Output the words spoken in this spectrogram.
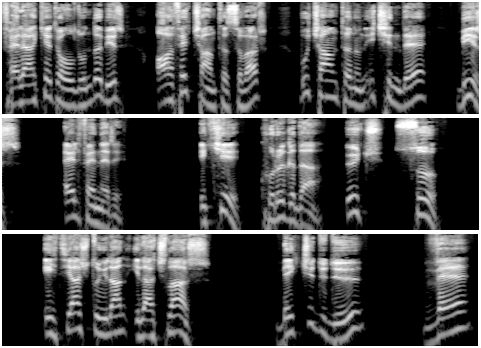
felaket olduğunda bir afet çantası var. Bu çantanın içinde bir el feneri, iki kuru gıda, üç su, ihtiyaç duyulan ilaçlar, bekçi düdüğü ve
